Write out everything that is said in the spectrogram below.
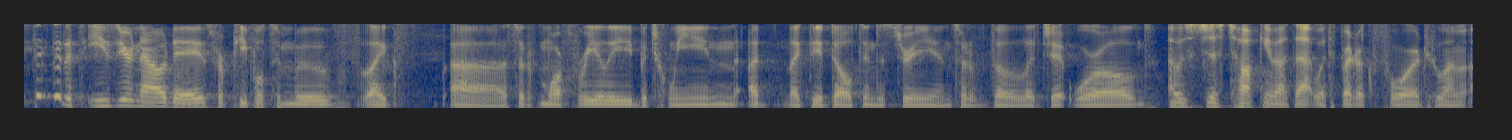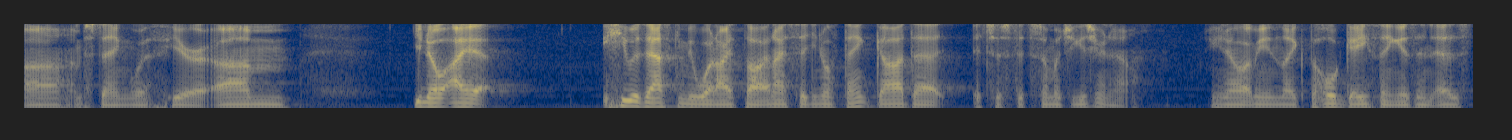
that it's easier nowadays for people to move like uh, sort of more freely between like the adult industry and sort of the legit world? I was just talking about that with Frederick Ford, who I'm uh, I'm staying with here. Um, you know, I he was asking me what I thought, and I said, you know, thank God that it's just it's so much easier now. You know, I mean, like the whole gay thing isn't as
